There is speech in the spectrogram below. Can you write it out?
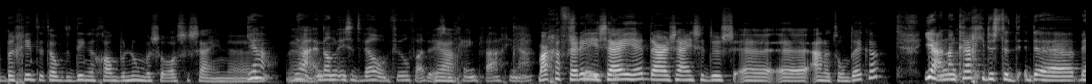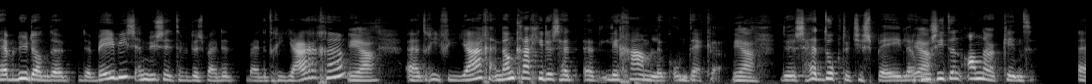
begint het ook de dingen gewoon benoemen zoals ze zijn. eh, ja, ja. en dan is het wel een vulva dus en geen vagina. Maar ga verder, je zei, hè, daar zijn ze dus aan het ontdekken. Ja, en dan krijg je dus de, de... We hebben nu dan de, de baby's en nu zitten we dus bij de, bij de driejarigen, Ja, eh drie, vierjarigen. En dan krijg je dus het, het lichamelijk ontdekken. ja. Dus het doktertje spelen. Ja. Hoe ziet een ander kind eh,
